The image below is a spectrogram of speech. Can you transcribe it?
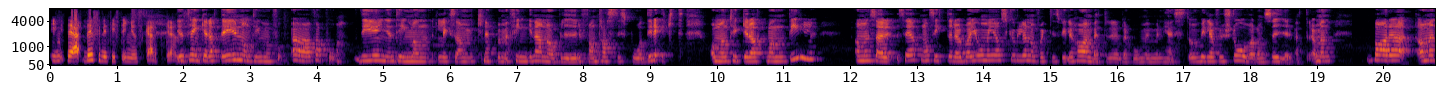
In, det är definitivt ingen skarp gräns. Jag tänker att det är ju någonting man får öva på. Det är ju ingenting man liksom knäpper med fingrarna och blir fantastisk på direkt. Om man tycker att man vill, ja men så här, säg att man sitter där och bara jo men jag skulle nog faktiskt vilja ha en bättre relation med min häst och vilja förstå vad de säger bättre. Ja, men bara ja, men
